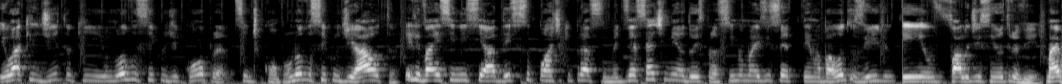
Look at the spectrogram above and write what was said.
eu acredito que o novo ciclo de compra, sim, de compra, o novo ciclo de alta, ele vai se iniciar desse suporte aqui para cima, 1762 para cima, mas isso é tema para outros vídeos e eu falo disso em outro vídeo. Mas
